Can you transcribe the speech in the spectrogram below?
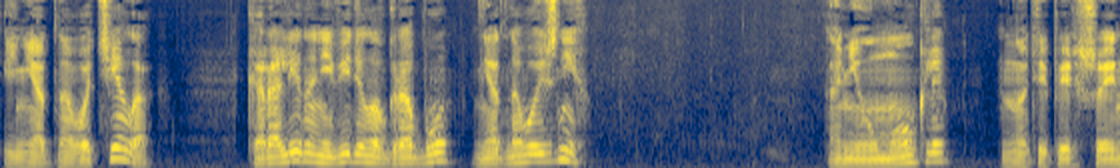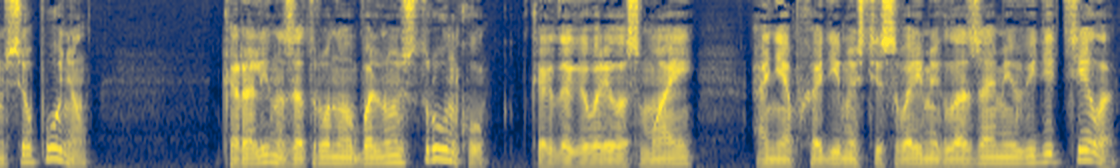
и ни одного тела. Каролина не видела в гробу ни одного из них». Они умолкли, но теперь Шейн все понял. Каролина затронула больную струнку, когда говорила с Майей о необходимости своими глазами увидеть тело.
